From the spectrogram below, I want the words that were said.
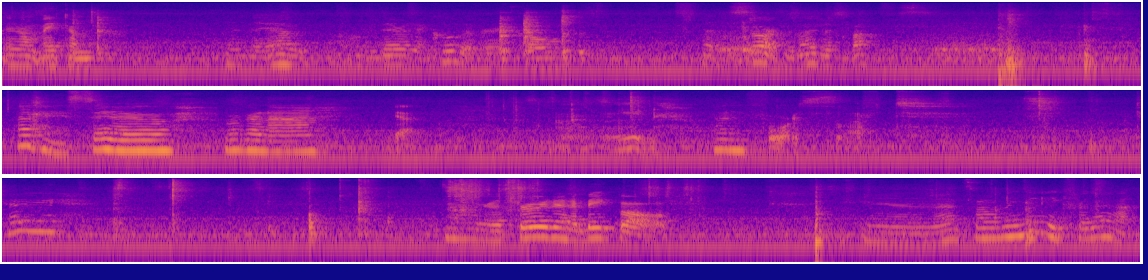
They don't make them in the. They're in the cooler very cold at the store because I just bought this. Okay, so we're gonna, yeah. So we need one fourth left. Okay. Now we're going to throw it in a big bowl. And that's all we need for that.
